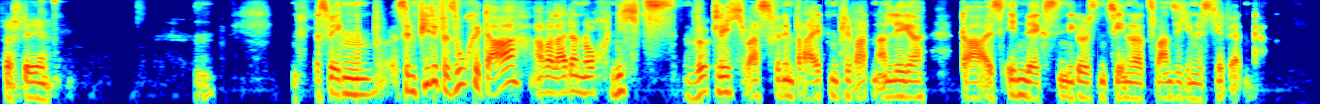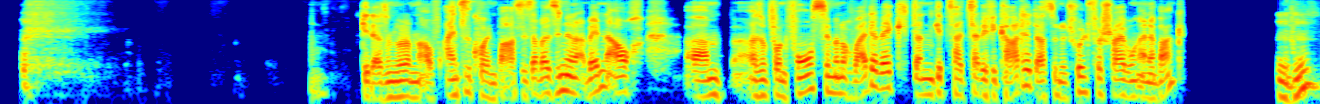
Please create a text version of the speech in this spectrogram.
Verstehe. Deswegen sind viele Versuche da, aber leider noch nichts wirklich, was für den breiten privaten Anleger da als Index in die größten 10 oder 20 investiert werden kann. Geht also nur dann auf Einzelcoin-Basis. Aber es sind ja, wenn auch, ähm, also von Fonds sind wir noch weiter weg, dann gibt's halt Zertifikate, da hast du eine Schuldverschreibung einer Bank. Mhm.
